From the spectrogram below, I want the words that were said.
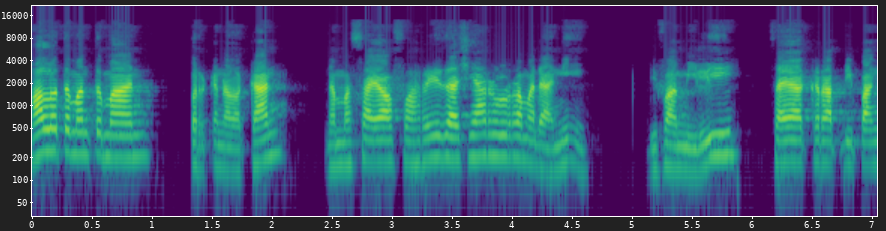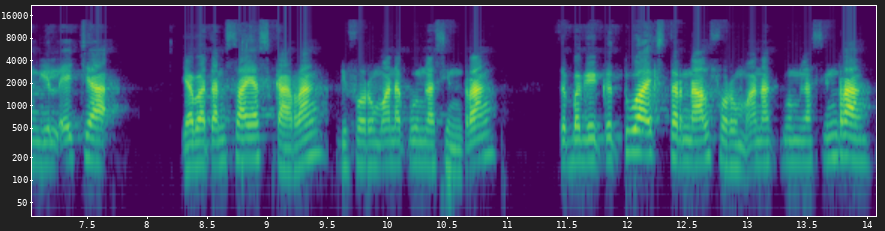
Halo teman-teman, perkenalkan nama saya Fahriza Syahrul Ramadhani. Di family, saya kerap dipanggil Eca. Jabatan saya sekarang di Forum Anak Bumi Lasinrang sebagai Ketua Eksternal Forum Anak Bumi Lasinrang.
